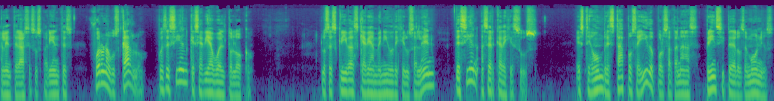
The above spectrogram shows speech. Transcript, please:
Al enterarse sus parientes, fueron a buscarlo, pues decían que se había vuelto loco. Los escribas que habían venido de Jerusalén decían acerca de Jesús, Este hombre está poseído por Satanás, príncipe de los demonios,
